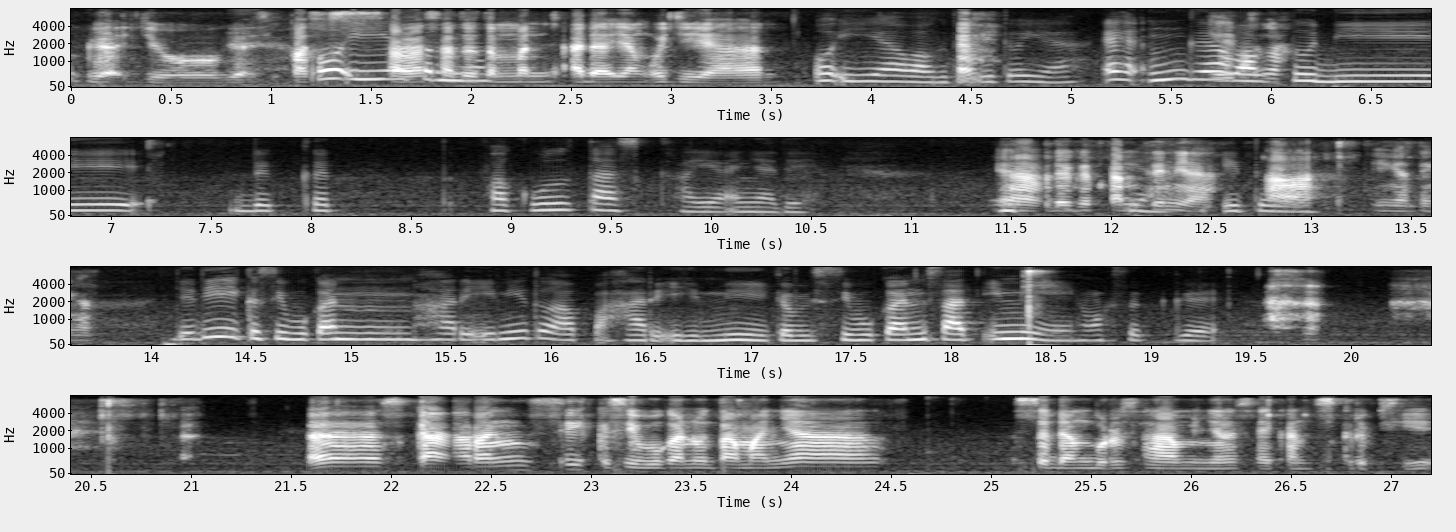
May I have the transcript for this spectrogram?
Enggak juga sih. Pas Oh iya, salah pernah. satu temen ada yang ujian. oh iya waktu itu ya eh enggak Itulah. waktu di deket fakultas kayaknya deh Ya deket kantin Ya, ya. itulah. Ah, ingat ingat. Jadi kesibukan hari ini tuh apa? Hari ini kesibukan saat ini maksud gue. Eh, sekarang sih kesibukan utamanya sedang berusaha menyelesaikan skripsi.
